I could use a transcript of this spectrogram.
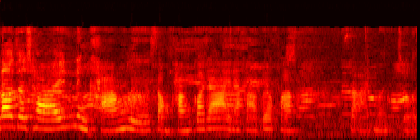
เราจะใช้หนึ่งครั้งหรือสองครั้งก็ได้นะคะ เพื่อความสะอาดหมดจด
